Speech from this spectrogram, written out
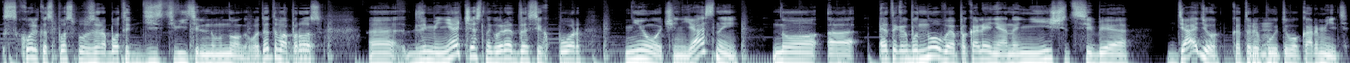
сколько способов заработать действительно много. Вот это вопрос э, для меня, честно говоря, до сих пор не очень ясный. но э, это как бы новое поколение, оно не ищет себе дядю, который mm-hmm. будет его кормить.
